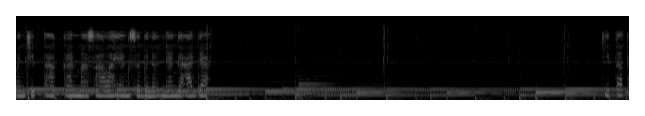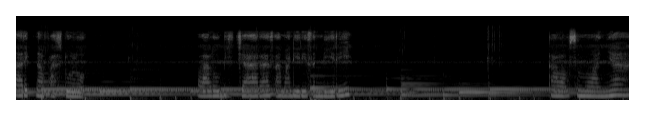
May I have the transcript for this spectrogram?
Menciptakan masalah yang sebenarnya nggak ada. Kita tarik nafas dulu, lalu bicara sama diri sendiri. Kalau semuanya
